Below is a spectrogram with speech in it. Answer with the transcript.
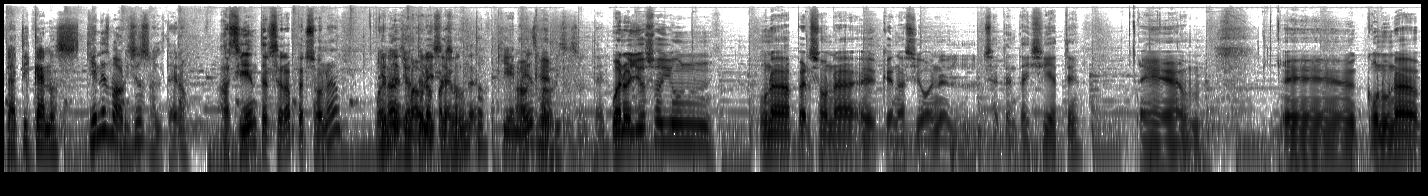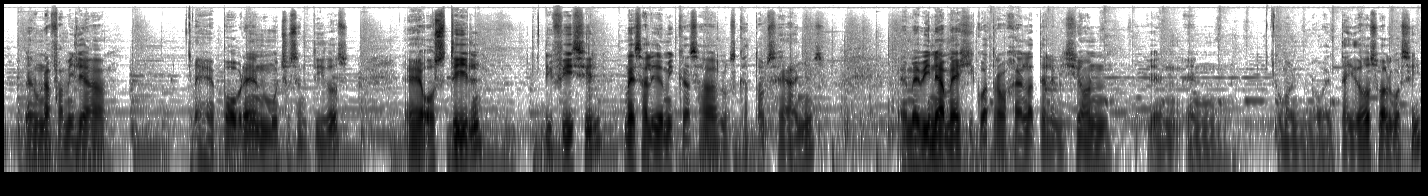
Platícanos, ¿quién es Mauricio Soltero? ¿Así en tercera persona? Bueno, ¿Quién es yo te lo pregunto. Soltero? ¿Quién es. Mauricio Soltero? Bueno, yo soy un, una persona eh, que nació en el 77, eh, eh, con una, en una familia eh, pobre en muchos sentidos, eh, hostil, difícil. Me salí de mi casa a los 14 años. Me vine a México a trabajar en la televisión en, en como en 92 o algo así.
